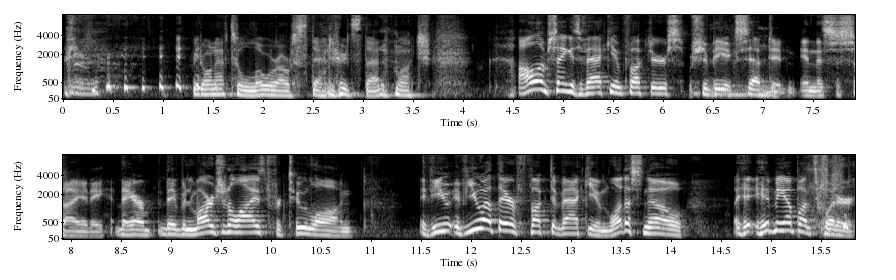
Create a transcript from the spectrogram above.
we don't have to lower our standards that much. All I'm saying is vacuum fuckers should be accepted in this society. They are they've been marginalized for too long. If you if you out there fucked a vacuum, let us know. Hit, hit me up on Twitter.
